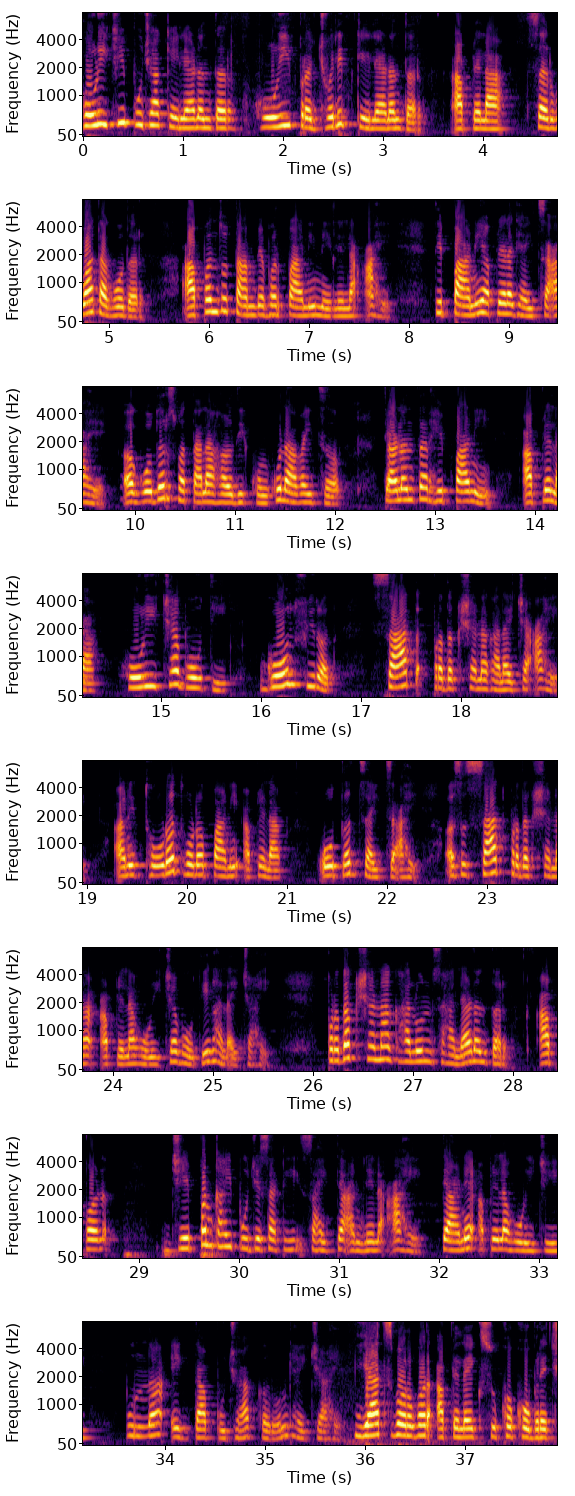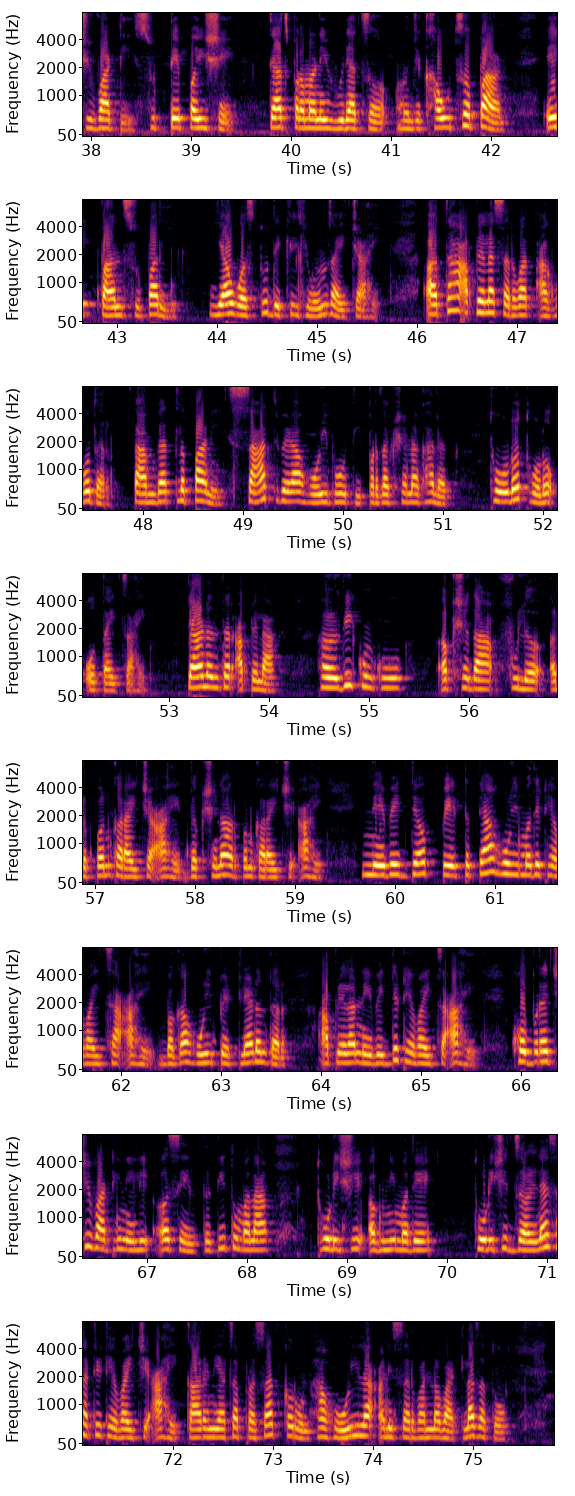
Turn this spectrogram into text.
होळीची पूजा केल्यानंतर होळी प्रज्वलित केल्यानंतर आपल्याला सर्वात अगोदर आपण जो तांब्याभर पाणी नेलेला आहे ते पाणी आपल्याला घ्यायचं आहे. अगोदर स्वतःला हळदी कुंकू लावायचं त्यानंतर हे पाणी आपल्याला होळीच्या भोवती गोल फिरत सात प्रदक्षिणा घालायच्या आहे आणि थोडं थोडं पाणी आपल्याला ओतत जायचं आहे असं सात प्रदक्षिणा आपल्याला होळीच्या भोवती घालायच्या आहे. प्रदक्षिणा घालून झाल्यानंतर आपण जे पण काही पूजेसाठी साहित्य आणलेलं आहे त्याने आपल्याला होळीची पुन्हा एकदा पूजा करून घ्यायची आहे. याचबरोबर आपल्याला एक सुख खोबऱ्याची वाटी सुट्टे पैसे त्याचप्रमाणे विड्याचं म्हणजे खाऊचं पान एक पान सुपारी या वस्तू देखील घेऊन जायच्या आहे. आता आपल्याला सर्वात अगोदर तांब्यातलं पाणी सात वेळा होळीभोवती प्रदक्षिणा घालत थोडं थोडं ओतायचं आहे. त्यानंतर आपल्याला हळदी कुंकू अक्षदा फुलं अर्पण करायचे आहे. दक्षिणा अर्पण करायची आहे. नैवेद्य पेटत्या होळीमध्ये ठेवायचा आहे. बघा होळी पेटल्यानंतर आपल्याला नैवेद्य ठेवायचा आहे. खोबऱ्याची वाटी नेली असेल तर ती तुम्हाला थोडीशी अग्नीमध्ये थोडीशी जळण्यासाठी ठेवायची आहे. कारण याचा प्रसाद करून हा होळीला आणि सर्वांना वाटला जातो.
